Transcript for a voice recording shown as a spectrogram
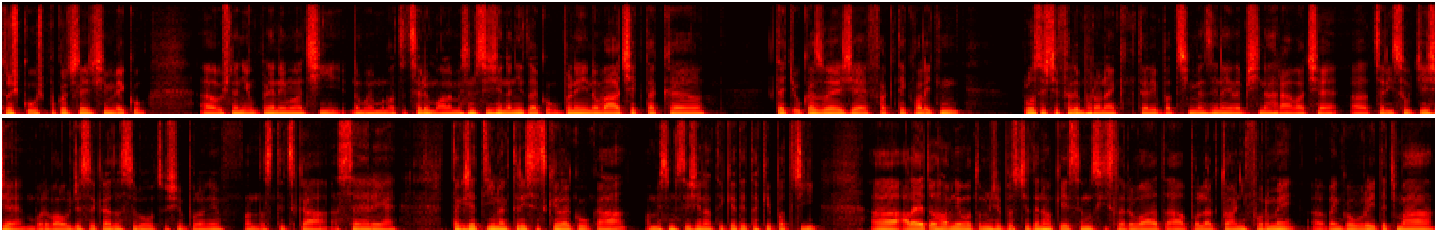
trošku už pokročilějším věku už není úplně nejmladší, nebo je mu 27, ale myslím si, že není to jako úplný nováček, tak teď ukazuje, že fakt je kvalitní. Plus ještě Filip Hronek, který patří mezi nejlepší nahrávače celý soutěže, bodoval už desetkrát za sebou, což je podle mě fantastická série. Takže tým, na který se skvěle kouká a myslím si, že na tikety taky patří. Ale je to hlavně o tom, že prostě ten hokej se musí sledovat a podle aktuální formy Vancouver ji teď má.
